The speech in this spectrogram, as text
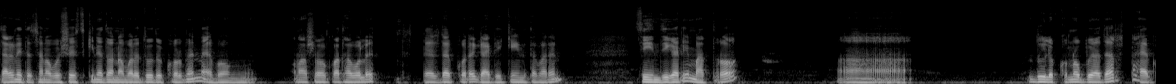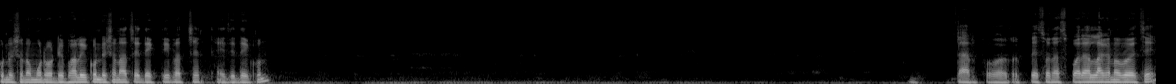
যারা নিতে চান অবশ্যই স্ক্রিনে দেওয়া নাম্বারে যোগাযোগ করবেন এবং ওনার সঙ্গে কথা বলে টেস্ট ড্রাইভ করে গাড়িটি কিনে নিতে পারেন। সিএনজি গাড়ি মাত্র দুই লক্ষ নব্বই হাজার। টায়ার কন্ডিশনও মোটামুটি ভালোই কন্ডিশন আছে, দেখতেই পাচ্ছেন। এই যে দেখুন তারপর পেছনে স্পয়লার লাগানো রয়েছে।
